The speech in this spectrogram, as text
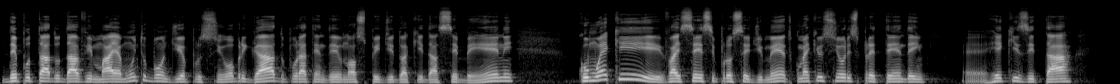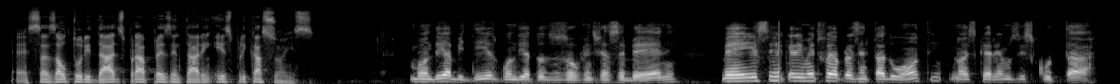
Deputado Davi Maia, muito bom dia para o senhor. Obrigado por atender o nosso pedido aqui da CBN. Como é que vai ser esse procedimento? Como é que os senhores pretendem é, requisitar essas autoridades para apresentarem explicações? Bom dia, Abdias. Bom dia a todos os ouvintes da CBN. Bem, esse requerimento foi apresentado ontem. Nós queremos escutar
